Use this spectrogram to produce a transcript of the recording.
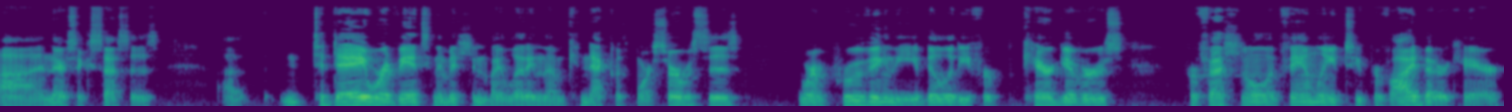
uh, and their successes. Uh, today, we're advancing the mission by letting them connect with more services we're improving the ability for caregivers, professional and family to provide better care.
